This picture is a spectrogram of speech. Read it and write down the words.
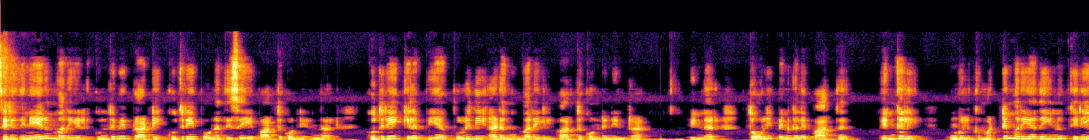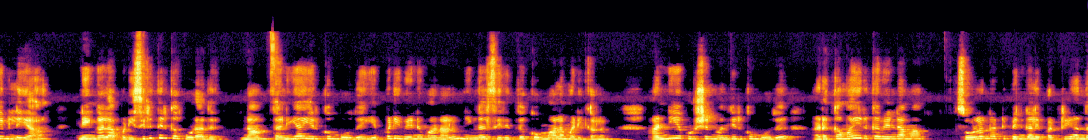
சிறிது நேரம் வரையில் குந்தவை பிராட்டி குதிரை போன திசையை பார்த்து கொண்டிருந்தாள். குதிரை கிளப்பிய புழுதி அடங்கும் வரையில் பார்த்து கொண்டு நின்றாள். பின்னர் தோழி பெண்களை பார்த்து பெண்களே உங்களுக்கு மட்டும் மரியாதை இன்னும் தெரியவில்லையா? நீங்கள் அப்படி சிரித்திருக்க கூடாது. நாம் தனியா இருக்கும்போது எப்படி வேண்டுமானாலும் நீங்கள் சிரித்து கொம்மாளம் அடிக்கலாம். அந்நிய புருஷன் வந்திருக்கும் போது அடக்கமாய் இருக்க வேண்டாமா? சோழ நாட்டு பெண்களை பற்றி அந்த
